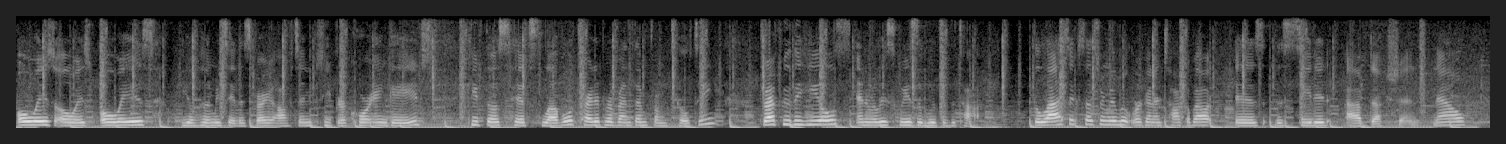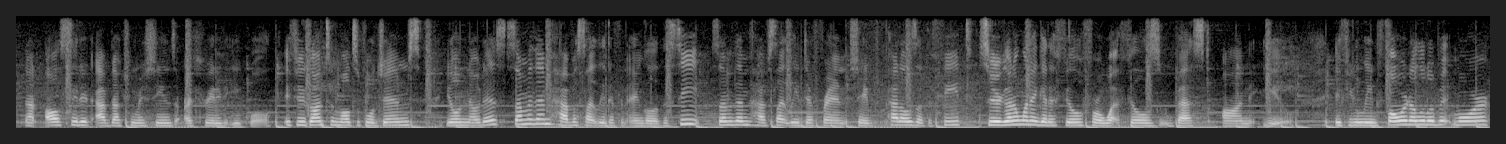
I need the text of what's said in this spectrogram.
always, always, always, you'll hear me say this very often, keep your core engaged, keep those hips level, try to prevent them from tilting. Drive through the heels and really squeeze the glutes at the top. The last accessory movement we're going to talk about is the seated abduction. Now, not all seated abduction machines are created equal. If you've gone to multiple gyms, you'll notice some of them have a slightly different angle of the seat, some of them have slightly different shaped pedals at the feet, so you're going to want to get a feel for what feels best on you. If you lean forward a little bit more,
